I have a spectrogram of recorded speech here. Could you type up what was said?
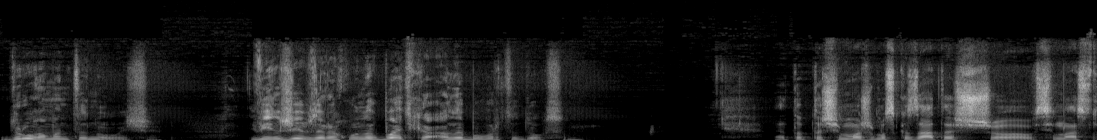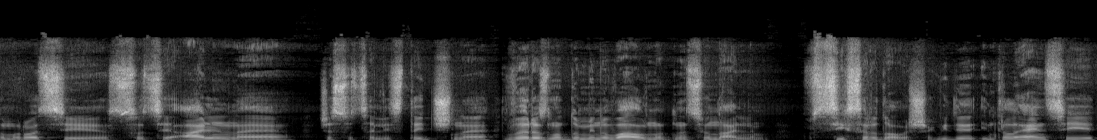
другом Антоновича. Він жив за рахунок батька, але був ортодоксом. Е, Тобто, чи можемо сказати, що в 17-му році соціальне чи соціалістичне виразно домінувало над національним в всіх середовищах від інтелігенції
